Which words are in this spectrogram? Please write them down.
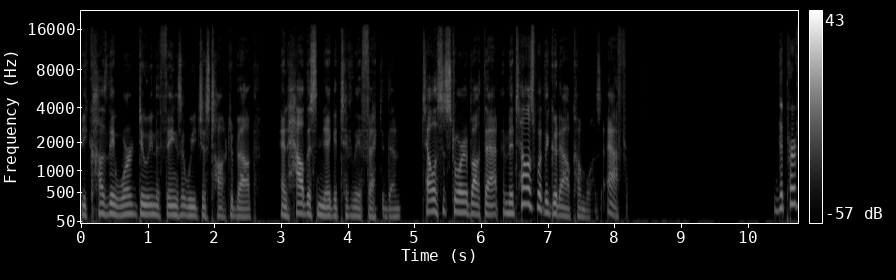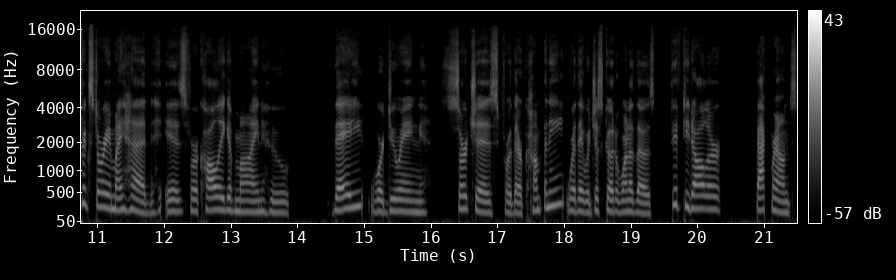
because they weren't doing the things that we just talked about and how this negatively affected them. Tell us a story about that and then tell us what the good outcome was afterwards. The perfect story in my head is for a colleague of mine who they were doing searches for their company where they would just go to one of those $50 background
